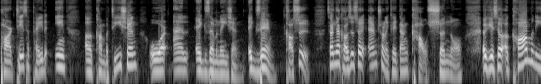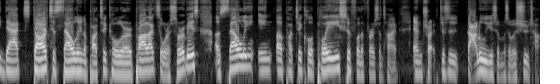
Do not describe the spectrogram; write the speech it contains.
participate in a competition or an examination. Exam 考试，参加考试，所以 entrant 可以当考生哦。Okay, so a company that starts selling a particular product or service, a selling in a particular place for the first time. Entrant 就是打入一个什么什么市场，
